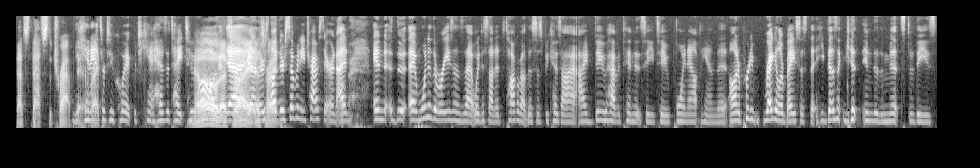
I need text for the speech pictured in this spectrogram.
that's that's the trap You there. can't right? answer too quick, but you can't hesitate too No, long. That's yeah, right, Yeah, that's there's uh, there's so many traps there, and I and the and one of the reasons that we decided to talk about this is because I I do have a tendency to point out to him that on a pretty regular basis that he doesn't get into the midst of these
